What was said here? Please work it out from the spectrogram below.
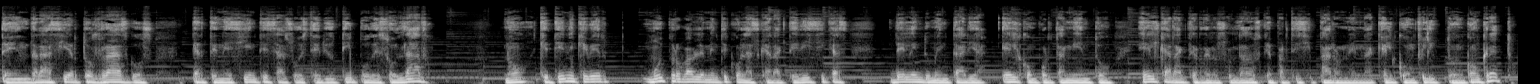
tendrá ciertos rasgos pertenecientes a su estereotipo de soldado, ¿no? Que tiene que ver muy probablemente con las características de la indumentaria, el comportamiento, el carácter de los soldados que participaron en aquel conflicto en concreto.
